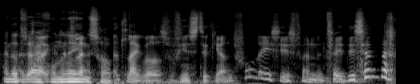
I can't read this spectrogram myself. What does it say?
En dat het is eigenlijk ondernemerschap. Het, lijkt wel alsof je een stukje aan het voorlezen is van 2 december.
